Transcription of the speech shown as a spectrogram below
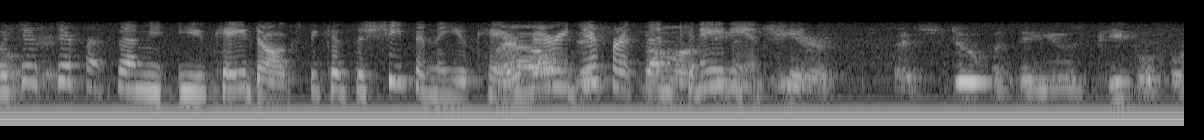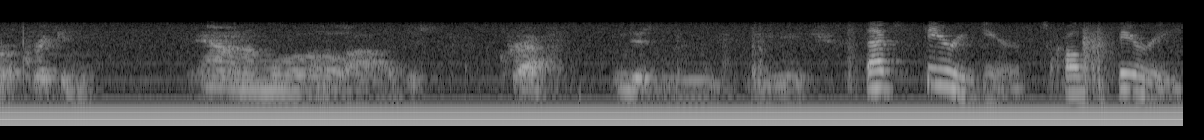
which is different than UK dogs because the sheep in the UK are very different than of Canadian these sheep. here, It's stupid, they use people for a frickin' animal, Oh. uh, just crap. And this is That's theory deer. It's called theory.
